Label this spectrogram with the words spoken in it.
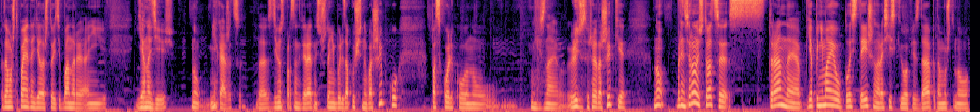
потому что, понятное дело, что эти баннеры, они, я надеюсь, ну, мне кажется, да, с 90% вероятностью, что они были запущены в ошибку, поскольку, ну, не знаю, люди совершают ошибки. Ну, блин, все равно ситуация странная. Я понимаю PlayStation, российский офис, да, потому что, ну,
